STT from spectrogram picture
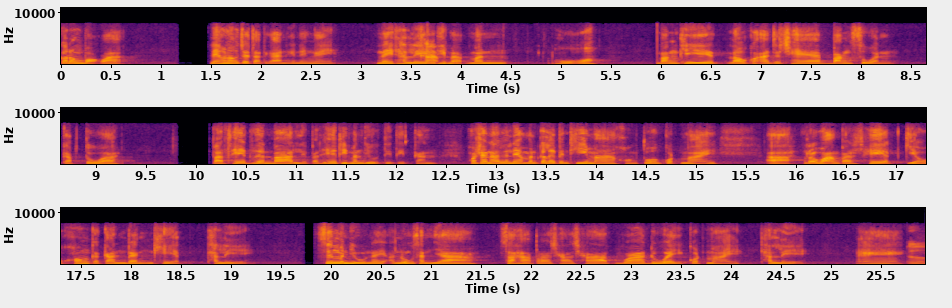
ก็ต้องบอกว่า แล้วเราจะจัดการกันยังไง ในทะเลครับที่แบบมันโห บางทีเราก็อาจจะแชร์บางส่วนกับตัวประเทศเพื่อนบ้านหรือประเทศที่มันอยู่ติดติดๆกัน เพราะฉะนั้นแล้วเนี่ยมันก็เลยเป็นที่มาของตัวกฎหมายอ่าระหว่างประเทศเกี่ยวข้องกับการแบ่งเขตทะเล ซึ่งมันอยู่ในอนุสัญญาสหประชาชาติว่าด้วยกฎหมายทะเลอ่าเออ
